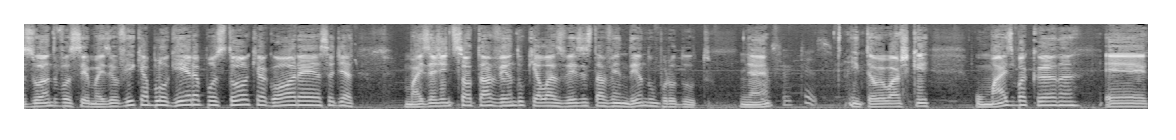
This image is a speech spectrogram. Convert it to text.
zoando você, mas eu vi que a blogueira postou que agora é essa dieta. Mas a gente só está vendo que ela às vezes está vendendo um produto, né? Com certeza. Então eu acho que o mais bacana é,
